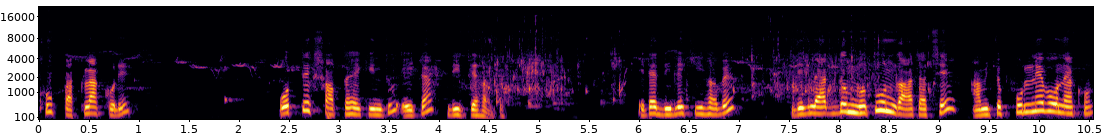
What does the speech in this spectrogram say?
খুব পাতলা করে প্রত্যেক সপ্তাহে কিন্তু এটা দিতে হবে। এটা দিলে কি হবে? যেগুলো একদম নতুন গাছ আছে, আমি তো ফুল নেব না এখন।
